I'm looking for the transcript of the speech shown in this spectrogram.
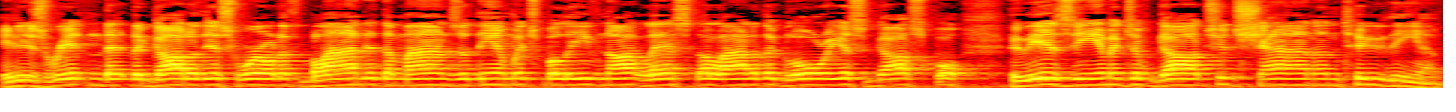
It is written that the God of this world hath blinded the minds of them which believe not, lest the light of the glorious gospel, who is the image of God, should shine unto them.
